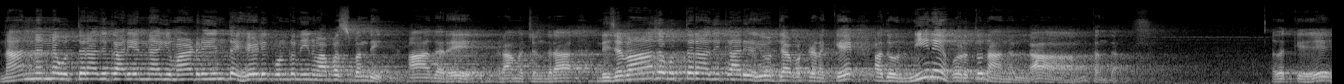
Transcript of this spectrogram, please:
ನನ್ನನ್ನು ಉತ್ತರಾಧಿಕಾರಿಯನ್ನಾಗಿ ಮಾಡ್ರಿ ಅಂತ ಹೇಳಿಕೊಂಡು ನೀನು ವಾಪಸ್ ಬಂದಿ. ಆದರೆ ರಾಮಚಂದ್ರ, ನಿಜವಾದ ಉತ್ತರಾಧಿಕಾರಿ ಅಯೋಧ್ಯ ಪಟ್ಟಣಕ್ಕೆ ಅದು ನೀನೇ ಹೊರತು ನಾನಲ್ಲ ಅಂತಂದ. ಅದಕ್ಕೆ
